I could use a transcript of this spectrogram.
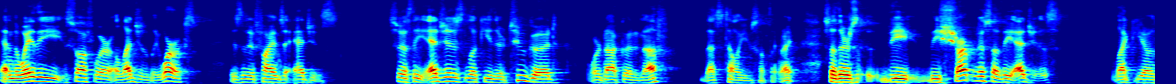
And the way the software allegedly works is that it finds edges. So if the edges look either too good or not good enough, that's telling you something, right? So there's the the sharpness of the edges, like you know,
